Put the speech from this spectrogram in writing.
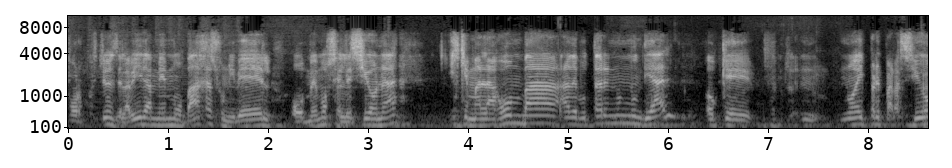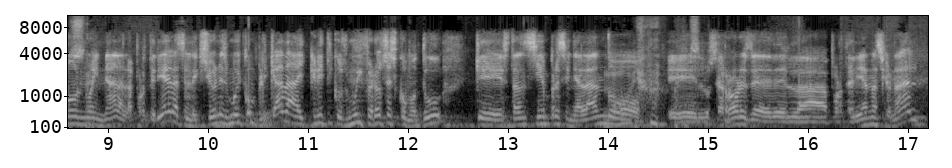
por cuestiones de la vida Memo baja su nivel o Memo se lesiona y que Malagón va a debutar en un mundial o que no hay preparación, no hay nada. La portería de la selección es muy complicada. Hay críticos muy feroces como tú que están siempre señalando eh, los errores de, de la portería nacional.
